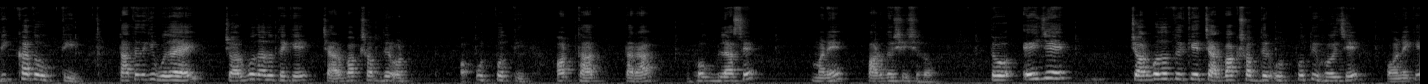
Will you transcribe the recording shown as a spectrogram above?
বিখ্যাত উক্তি, তাতে থেকে বোঝা যায় চর্বধাতু থেকে চারবাক শব্দের উৎপত্তি। অর্থাৎ তারা ভোগবিলাসে মানে পারদর্শী ছিল। তো এই যে চর্বধাতু থেকে চারবাক শব্দের উৎপত্তি হয়েছে, অনেকে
